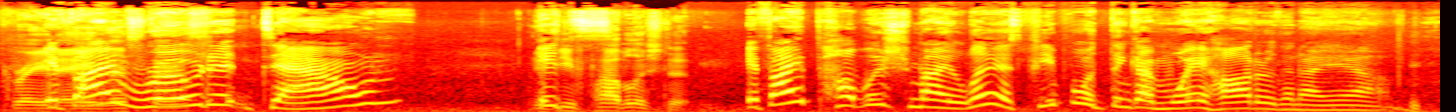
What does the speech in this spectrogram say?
Grade if A I listers. wrote it down, If you published it, if I published my list, people would think I'm way hotter than I am.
